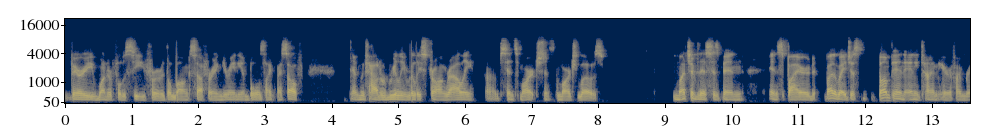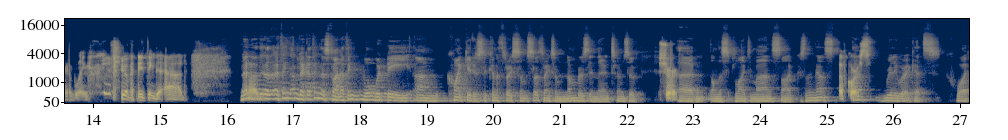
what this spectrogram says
very wonderful to see for the long suffering uranium bulls like myself. And we've had a really, really strong rally um, since March, since the March lows much of this has been inspired. By the way, just bump in anytime here if I'm rambling. if you have anything to add. No, no, um, I think like I think that's fine. I think what would be um, quite good is to kind of throw some start throwing some numbers in there in terms of sure um, on the supply demand side because I think that's of course that's really where it gets quite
